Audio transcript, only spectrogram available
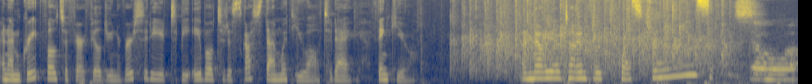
and I'm grateful to Fairfield University to be able to discuss them with you all today. Thank you. And now we have time for questions. So,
